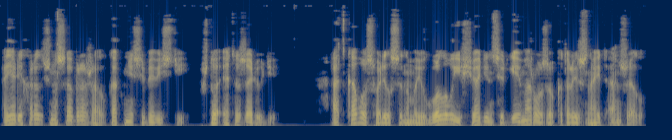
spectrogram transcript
а я лихорадочно соображал, как мне себя вести, что это за люди. От кого свалился на мою голову еще один Сергей Морозов, который знает Анжелу?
